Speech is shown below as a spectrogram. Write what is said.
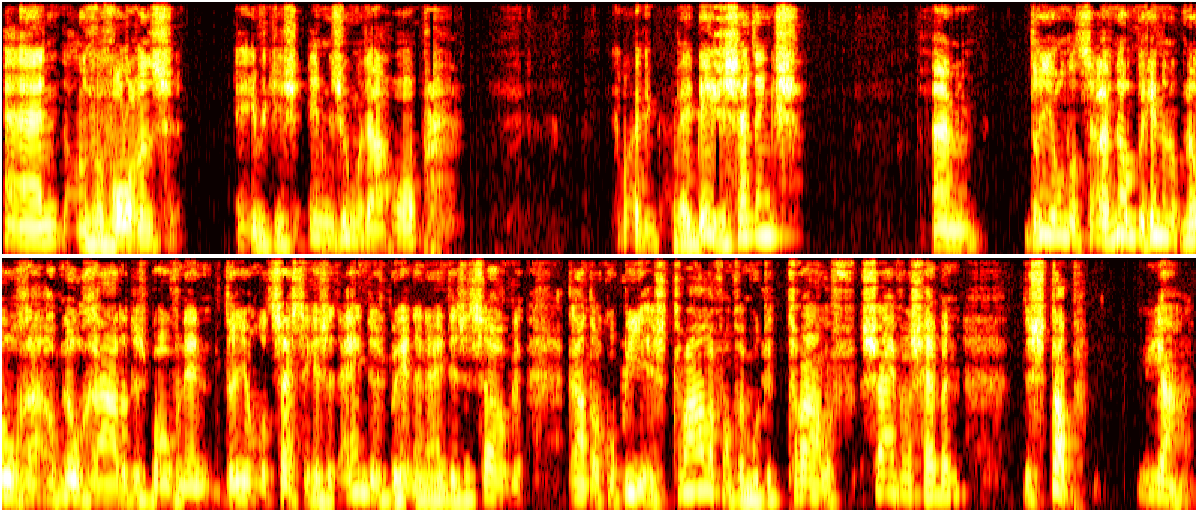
en dan vervolgens eventjes inzoomen daarop. Gebruik ik bij deze settings. Um, 300, uh, nou, beginnen op 0, op 0 graden, dus bovenin 360 is het eind, dus begin en eind is hetzelfde. Het aantal kopieën is 12, want we moeten 12 cijfers hebben. De stap, ja,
